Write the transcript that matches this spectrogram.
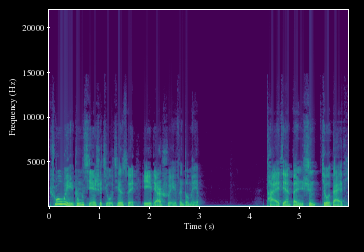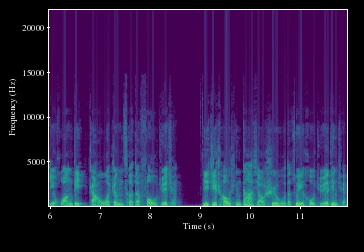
说魏忠贤是九千岁，一点水分都没有。太监本身就代替皇帝掌握政策的否决权。以及朝廷大小事务的最后决定权。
